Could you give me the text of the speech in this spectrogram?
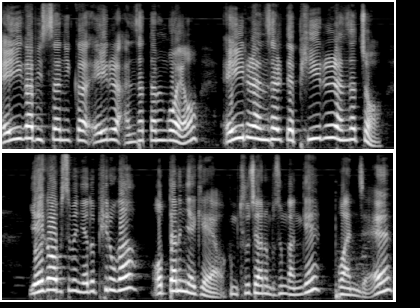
A가 비싸니까 A를 안 샀다는 거예요. A를 안 살 때 B를 안 샀죠. 얘가 없으면 얘도 필요가 없다는 얘기예요. 그럼 두 제와는 무슨 관계? 보완제.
